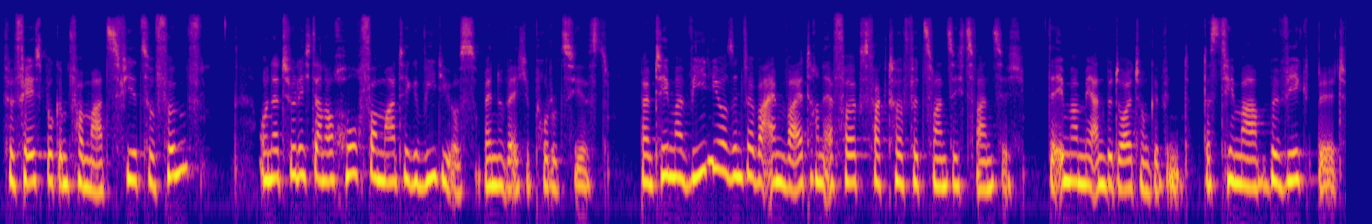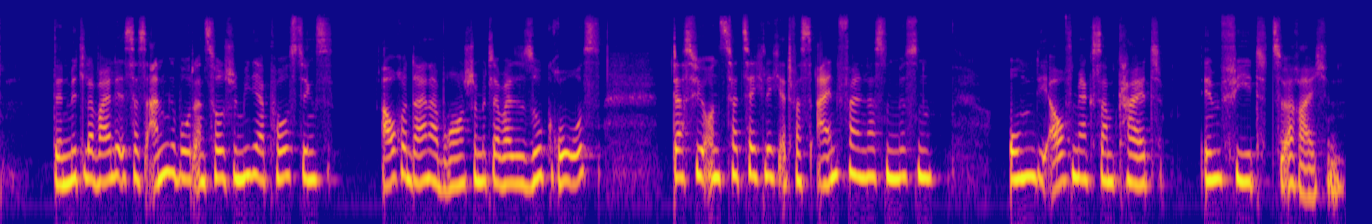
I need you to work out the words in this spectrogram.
für Facebook im Format 4 zu 5 und natürlich dann auch hochformatige Videos, wenn du welche produzierst. Beim Thema Video sind wir bei einem weiteren Erfolgsfaktor für 2020, der immer mehr an Bedeutung gewinnt. Das Thema Bewegtbild. Denn mittlerweile ist das Angebot an Social Media Postings auch in deiner Branche mittlerweile so groß, dass wir uns tatsächlich etwas einfallen lassen müssen, um die Aufmerksamkeit im Feed zu erreichen.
